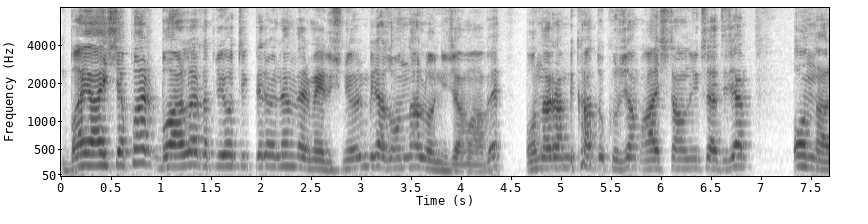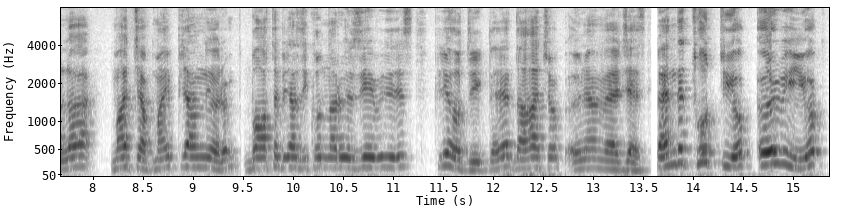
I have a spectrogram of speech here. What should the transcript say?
Bayağı iş yapar. Bu aralarda playotiklere önem vermeyi düşünüyorum. Biraz onlarla oynayacağım abi. Onlardan bir kadro kuracağım. Ağaçtanlığı yükselteceğim. Onlarla maç yapmayı planlıyorum. Bu hafta biraz ikonları özleyebiliriz. Playotiklere daha çok önem vereceğiz. Bende Totti yok. Irving yok.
